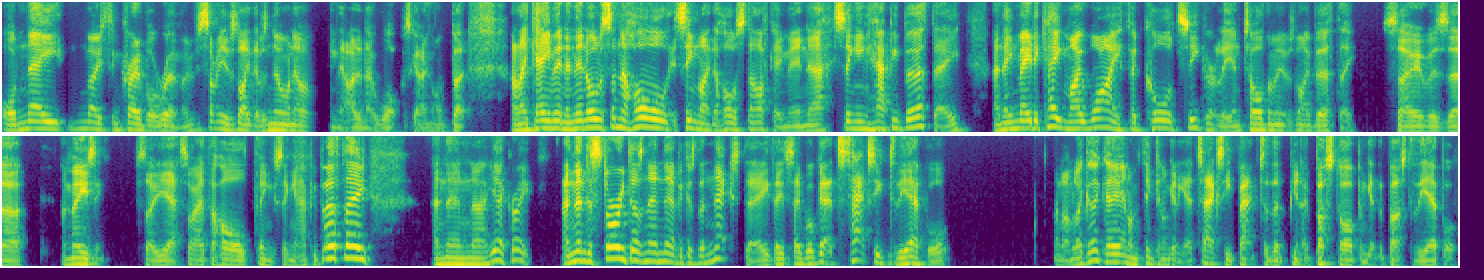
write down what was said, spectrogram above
ornate, most incredible room. And something was like there was no one else in there. I don't know what was going on, but and I came in, and then all of a sudden the whole it seemed like the whole staff came in uh, singing "Happy Birthday," and they made a cake. My wife had called secretly and told them it was my birthday. So it was uh, amazing. So yeah, so I had the whole thing singing happy birthday. And then uh, yeah, great. And then the story doesn't end there because the next day they say, we'll get a taxi to the airport. And I'm like, okay. And I'm thinking I'm going to get a taxi back to the, you know, bus stop and get the bus to the airport.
